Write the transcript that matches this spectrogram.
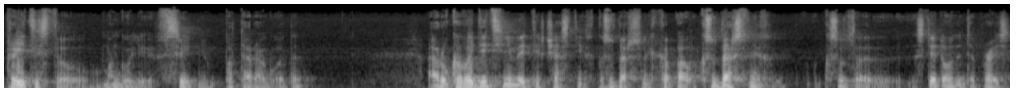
правительство в Монголии в среднем полтора года – а руководителями этих частных государственных, а, государственных state-owned enterprise,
